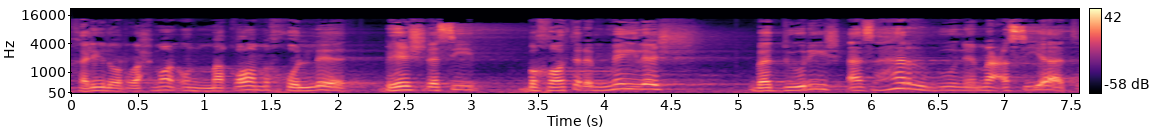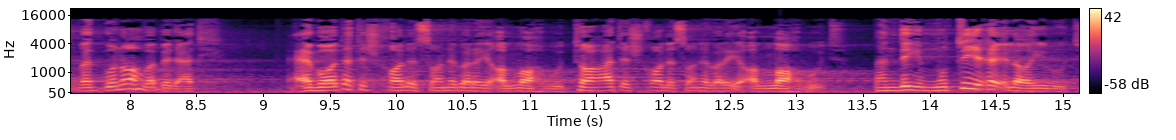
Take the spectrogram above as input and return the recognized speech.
خلیل الرحمن اون مقام خله بهش رسید. به خاطر میلش و دوریش از هر گونه معصیت و گناه و بدعتی. عبادتش خالصانه برای الله بود. طاعتش خالصانه برای الله بود. بنده مطیع الهی بود.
